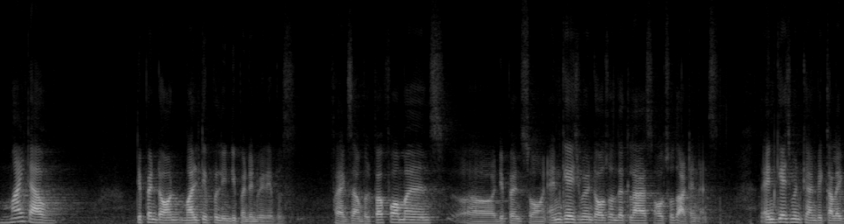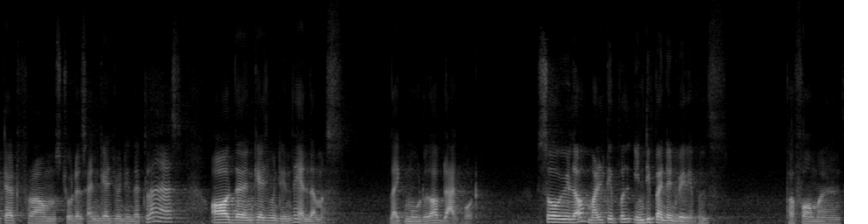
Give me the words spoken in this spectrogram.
might have depend on multiple independent variables. For example, performance uh, depends on engagement also in the class also the attendance. The engagement can be collected from students engagement in the class or the engagement in the LMS like Moodle or Blackboard. So, we will have multiple independent variables performance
